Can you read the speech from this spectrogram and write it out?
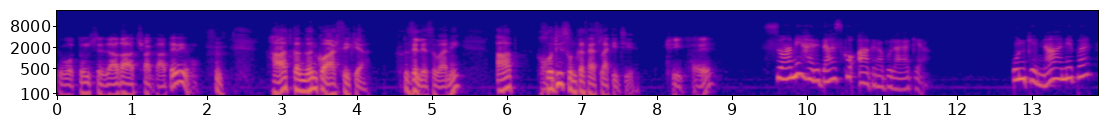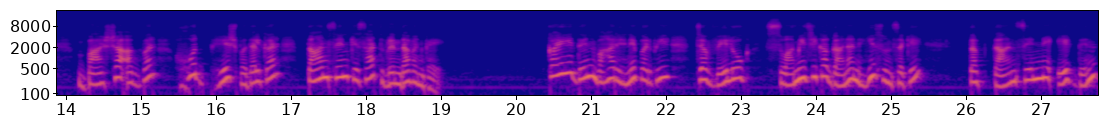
कि वो तुमसे ज़्यादा अच्छा गाते भी हो। हाथ कंगन को आरसी क्या। ज़िले सुवानी आप खुद ही सुनकर फैसला कीजिए। ठीक है। स्वामी हरिदास को आगरा बुलाया गया। उनके ना आने पर बादशाह अकबर खुद भेष बदलकर तानसेन के साथ वृंदावन गए। कई दिन वहाँ रहने पर भी जब वे लोग स्वामी जी का गाना नहीं सुन सके तब तानसेन ने एक दिन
